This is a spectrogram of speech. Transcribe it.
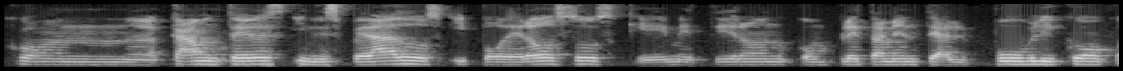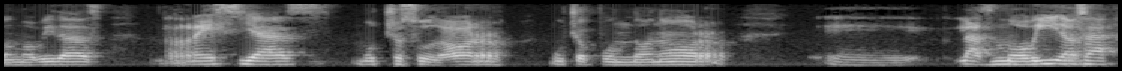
Con eh, counters inesperados y poderosos que metieron completamente al público con movidas recias, mucho sudor, mucho pundonor, eh, las movidas, o sea,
